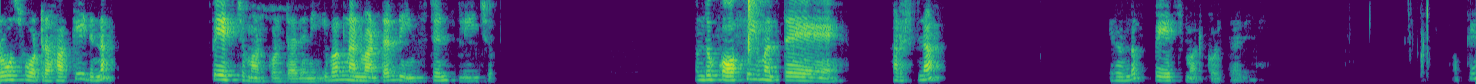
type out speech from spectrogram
ರೋಸ್ ವಾಟ್ರ್ ಹಾಕಿ ಇದನ್ನು ಪೇಸ್ಟ್ ಮಾಡ್ಕೊಳ್ತಾ ಇದ್ದೀನಿ ಇವಾಗ ನಾನು ಮಾಡ್ತಾ ಇರೋದು ಇನ್ಸ್ಟೆಂಟ್ ಬ್ಲೀಚು ಒಂದು ಕಾಫಿ ಮತ್ತು ಅರಿಶಿನ ಇದೊಂದು ಪೇಸ್ಟ್ ಮಾಡ್ಕೊಳ್ತಾ ಇದ್ದೀನಿ ಓಕೆ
